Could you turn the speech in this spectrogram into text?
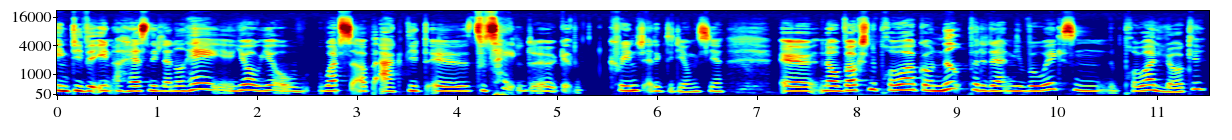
end de vil ind og have sådan et eller andet, hey, yo, yo, what's up-agtigt, øh, totalt øh, cringe, er det ikke det, de unge siger? Øh, når voksne prøver at gå ned på det der niveau, ikke? Sådan, prøver at lokke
